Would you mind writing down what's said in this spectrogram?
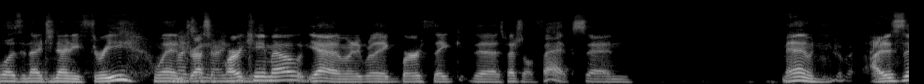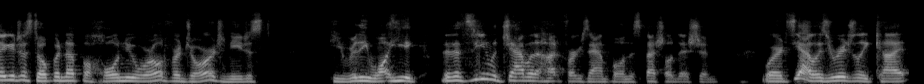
was in 1993 when Jurassic Park came out? Yeah, when it really like birthed like the special effects and man, I just think it just opened up a whole new world for George, and he just he really want he the, the scene with Jabba the Hutt, for example, in the special edition, where it's yeah, it was originally cut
